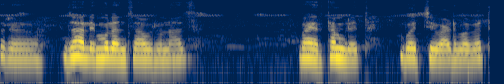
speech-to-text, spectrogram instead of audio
तर झालं झाले मुलांचं आवरून आज. बाहेर थांबलेत बसची वाट बघत.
